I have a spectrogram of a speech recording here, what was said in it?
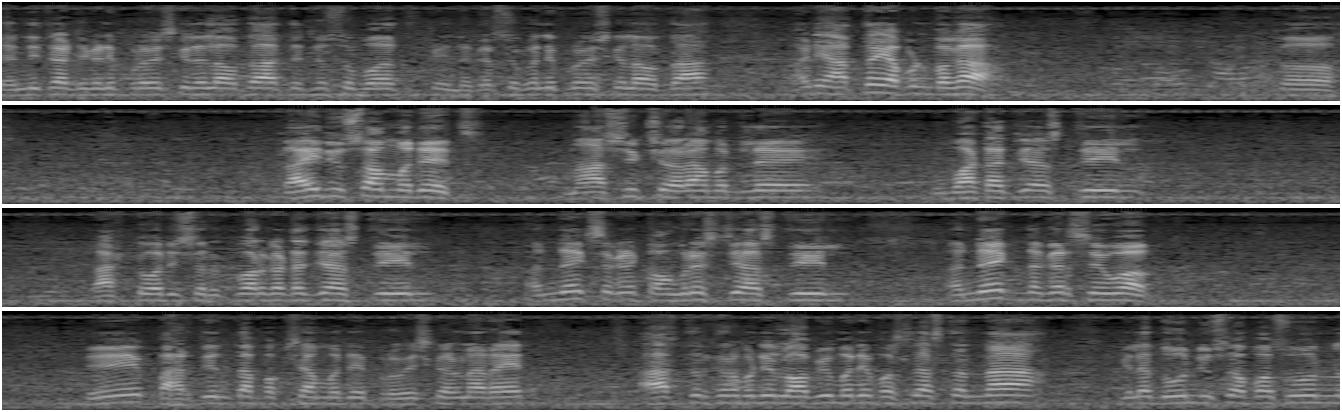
यांनी त्या ठिकाणी प्रवेश केलेला होता. त्याच्यासोबत काही नगरसेवकांनी प्रवेश केला होता. आणि आताही आपण बघा काही दिवसांमध्येच नाशिक शहरामधले उभाटाचे असतील राष्ट्रवादी शरद पवार गटाचे असतील अनेक सगळे काँग्रेसचे असतील अनेक नगरसेवक हे भारतीय जनता पक्षामध्ये प्रवेश करणार आहेत. आज तर खरं म्हणजे लॉबीमध्ये बसले असताना गेल्या दोन दिवसापासून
